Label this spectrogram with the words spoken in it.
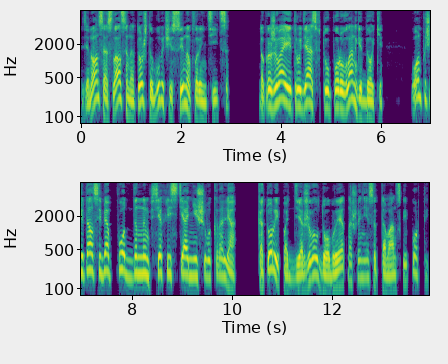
Зенон сослался на то, что, будучи сыном флорентийца, но проживая и трудясь в ту пору в Лангедоке, он почитал себя подданным всехристианнейшего короля, который поддерживал добрые отношения с оттаманской портой.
